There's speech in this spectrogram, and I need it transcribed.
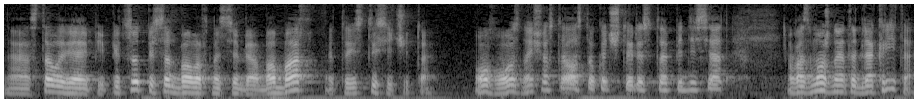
а, стала VIP. 550 баллов на себя. Бабах, это из тысячи-то. Ого, значит осталось только 450. Возможно, это для Крита,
